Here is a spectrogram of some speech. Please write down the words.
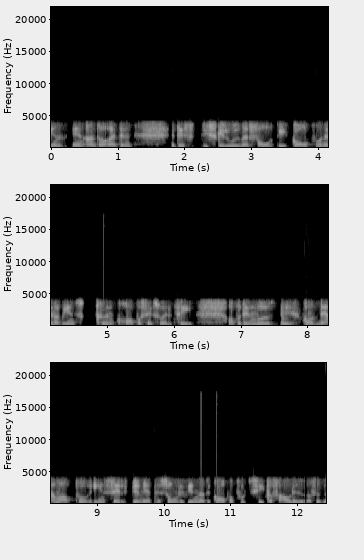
end, end andre, og at, den, at det, de skæld ud, man får, de går på netop ens køn, krop og seksualitet, og på den måde øh, går nærmere på en selv, bliver mere personligt, end når det går på politik og faglighed osv.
